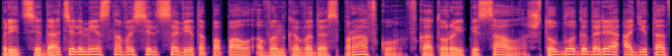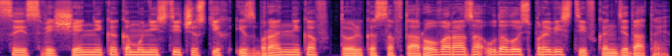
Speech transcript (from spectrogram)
Председатель местного сельсовета попал в НКВД справку, в которой писал, что благодаря агитации священника коммунистических избранников только со второго раза удалось провести в кандидаты.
